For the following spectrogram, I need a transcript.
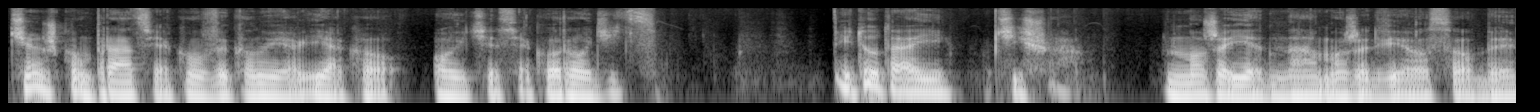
ciężką pracę, jaką wykonuje jako ojciec, jako rodzic. I tutaj cisza. Może jedna, może dwie osoby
